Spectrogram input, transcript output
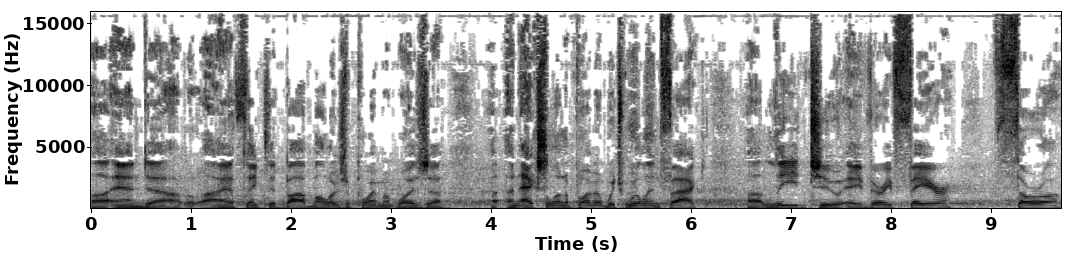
Uh, and I think that Bob Mueller's appointment was an excellent appointment, which will, in fact, uh, lead to a very fair, thorough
